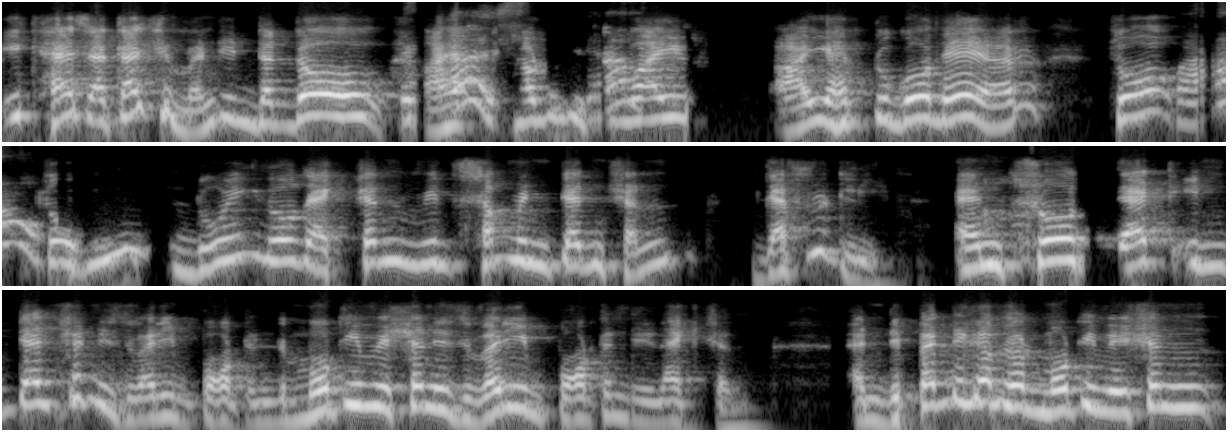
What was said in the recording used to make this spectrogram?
it has attachment. It does know I have to yeah. survive. I have to go there. So, wow. so he's doing those action with some intention, definitely. And so that intention is very important. The motivation is very important in action. And depending on your motivation,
